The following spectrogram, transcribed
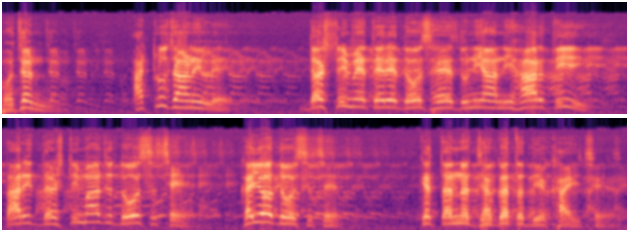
ભજન. આટલું જાણી લે. દ્રષ્ટિ મેં તેરે દોષ હે, દુનિયા નિહારતી. તારી દ્રષ્ટિમાં જ દોષ છે. કયો દોષ છે? કે તને જગત દેખાય છે.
